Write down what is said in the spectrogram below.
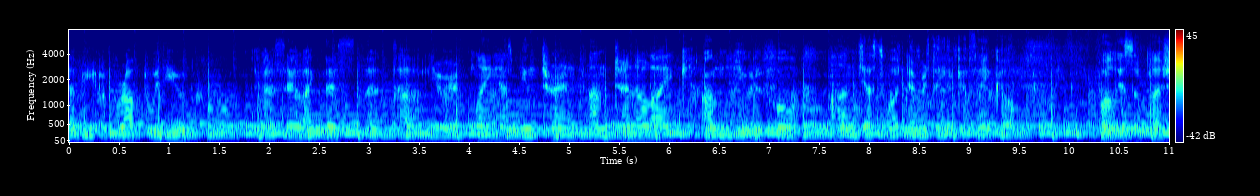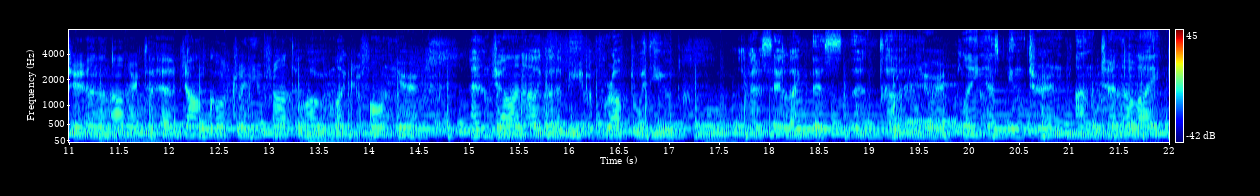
gotta be abrupt with you. I gotta say like this that uh, your playing has been turned untenor-like, unbeautiful, on just about everything you can think of. Well, it's a pleasure and an honor to have John Coltrane in front of our microphone here. And John, I gotta be abrupt with you. I gotta say like this that uh, your playing has been turned untenor-like,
